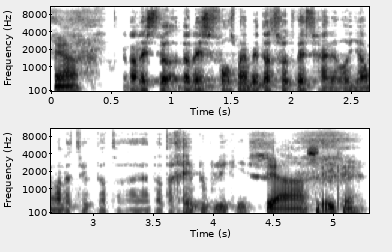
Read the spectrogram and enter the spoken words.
Ja. En dan is, het wel, dan is het volgens mij bij dat soort wedstrijden wel jammer natuurlijk dat er, dat er geen publiek is. Ja, zeker.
